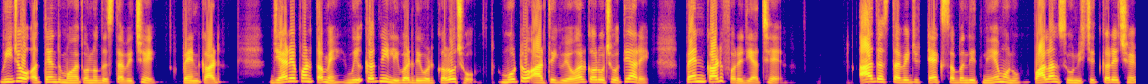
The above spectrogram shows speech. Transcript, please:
બીજો અત્યંત મહત્વનો દસ્તાવેજ છે પેન કાર્ડ. જ્યારે પણ તમે મિલકતની લીવડ દેવડ કરો છો, મોટો આર્થિક વ્યવહાર કરો છો, ત્યારે પેન કાર્ડ ફરજિયાત છે. આ દસ્તાવેજ ટેક્સ સંબંધિત નિયમોનું પાલન સુનિશ્ચિત કરે છે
